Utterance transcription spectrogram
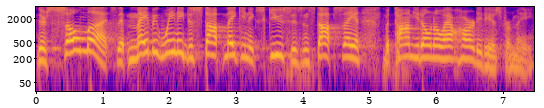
There's so much that maybe we need to stop making excuses and stop saying, But Tom, you don't know how hard it is for me.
